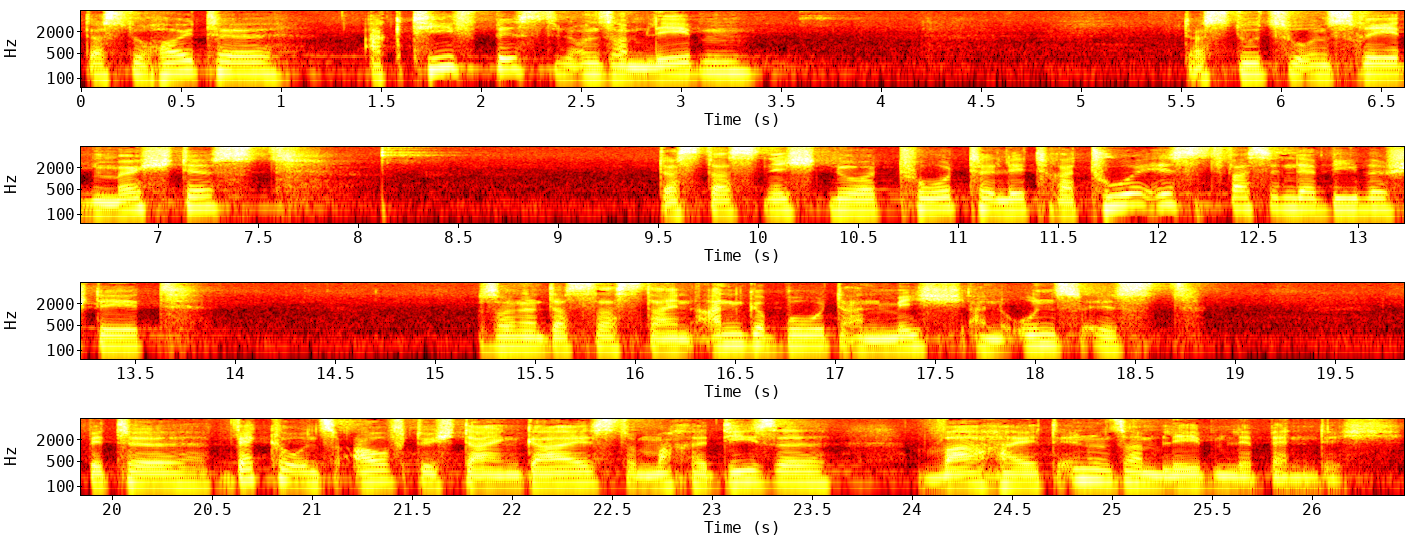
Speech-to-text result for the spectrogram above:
dass du heute aktiv bist in unserem Leben, dass du zu uns reden möchtest, dass das nicht nur tote Literatur ist, was in der Bibel steht, sondern dass das dein Angebot an mich, an uns ist. Bitte wecke uns auf durch deinen Geist und mache diese Wahrheit in unserem Leben lebendig.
